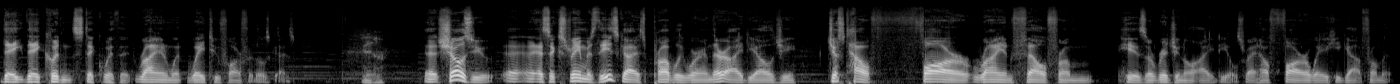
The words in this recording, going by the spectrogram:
they they couldn't stick with it. Ryan went way too far for those guys. Yeah. It shows you, as extreme as these guys probably were in their ideology, just how far Ryan fell from his original ideals, right? How far away he got from it.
